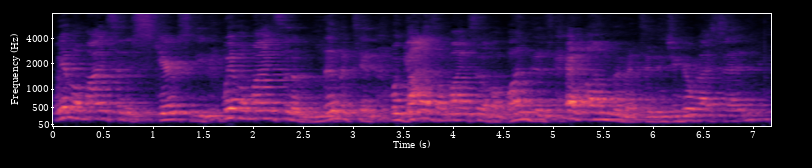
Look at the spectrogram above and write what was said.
We have a mindset of scarcity. We have a mindset of limited. When God has a mindset of abundance and unlimited. Did you hear what I said?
